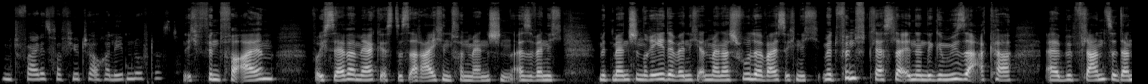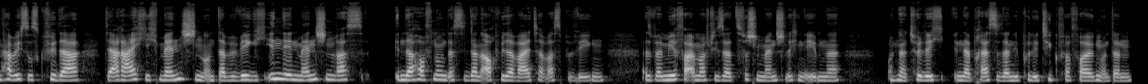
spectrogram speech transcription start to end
mit Fridays for Future auch erleben durftest? Ich finde vor allem, wo ich selber merke, ist das Erreichen von Menschen. Also wenn ich mit Menschen rede, wenn ich an meiner Schule, weiß ich nicht, mit FünftklässlerInnen den Gemüseacker äh, bepflanze, dann habe ich so das Gefühl, da, da erreiche ich Menschen und da bewege ich in den Menschen was, in der Hoffnung, dass sie dann auch wieder weiter was bewegen. Also bei mir vor allem auf dieser zwischenmenschlichen Ebene und natürlich in der Presse dann die Politik verfolgen und dann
